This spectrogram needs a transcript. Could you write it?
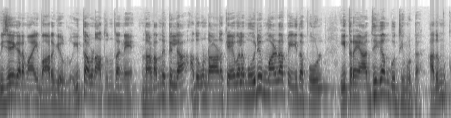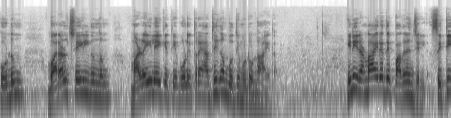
വിജയകരമായി മാറുകയുള്ളൂ. ഇത്തവണ അതൊന്നും തന്നെ നടന്നിട്ടില്ല. അതുകൊണ്ടാണ് കേവലം ഒരു മഴ പെയ്തപ്പോൾ ഇത്രയധികം ബുദ്ധിമുട്ട്. അതും കൊടും വരൾച്ചയിൽ നിന്നും മഴയിലേക്ക് എത്തിയപ്പോൾ ഇത്രയധികം ബുദ്ധിമുട്ടുണ്ടായത്. ഇനി രണ്ടായിരത്തി പതിനഞ്ചിൽ സിറ്റി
